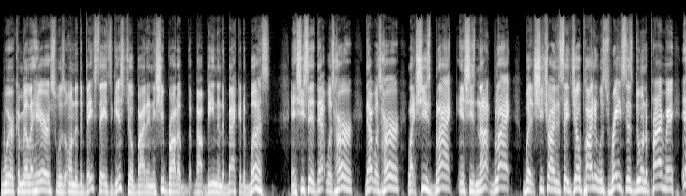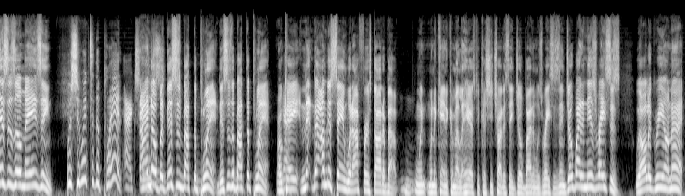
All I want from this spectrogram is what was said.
where Kamala Harris was on the debate stage against Joe Biden, and she brought up about being in the back of the bus." And she said that was her. That was her. Like she's black and she's not black, but she tried to say Joe Biden was racist during the primary. This is amazing. Well, she went to the plant actually. I know, but this is about the plant. This is about the plant. Okay. I'm just saying what I first thought about mm-hmm. when, when it came to Kamala Harris because she tried to say Joe Biden was racist. And Joe Biden is racist. We all agree on that.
